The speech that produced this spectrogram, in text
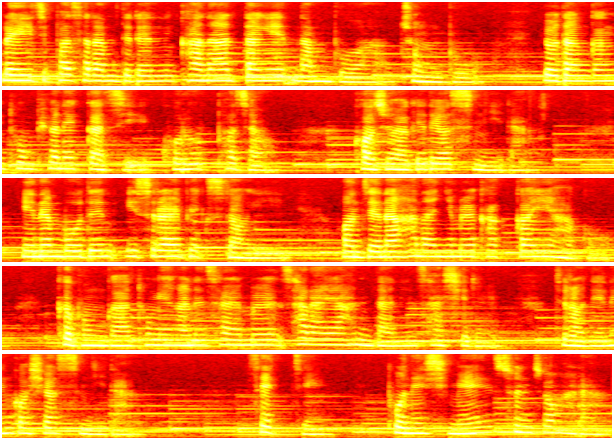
레이 지파 사람들은 가나안 땅의 남부와 중부, 요단강 동편에까지 고루 퍼져 거주하게 되었습니다. 이는 모든 이스라엘 백성이 언제나 하나님을 가까이 하고 그분과 동행하는 삶을 살아야 한다는 사실을 드러내는 것이었습니다. 셋째, 보내심에 순종하라.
